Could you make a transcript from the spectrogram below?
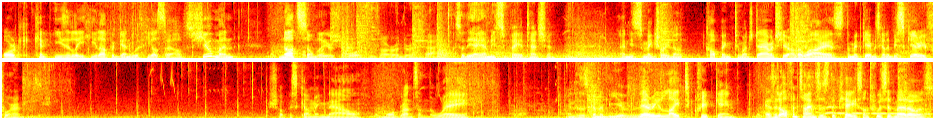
Orc can easily heal up again with heal salves. Human not so much. So the AM needs to pay attention. And needs to make sure he's not copying too much damage here, otherwise the mid game is going to be scary for him. Shop is coming now. More grunts on the way. And this is going to be a very light creep game. As it oftentimes is the case on Twisted Meadows.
